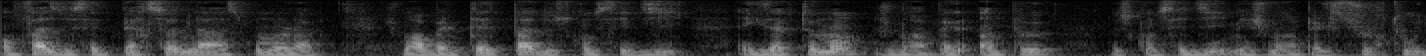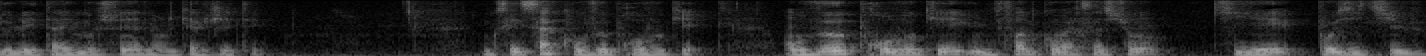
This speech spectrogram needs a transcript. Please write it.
en face de cette personne-là à ce moment-là. Je me rappelle peut-être pas de ce qu'on s'est dit exactement, je me rappelle un peu de ce qu'on s'est dit, mais je me rappelle surtout de l'état émotionnel dans lequel j'étais. Donc c'est ça qu'on veut provoquer. On veut provoquer une fin de conversation qui est positive.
